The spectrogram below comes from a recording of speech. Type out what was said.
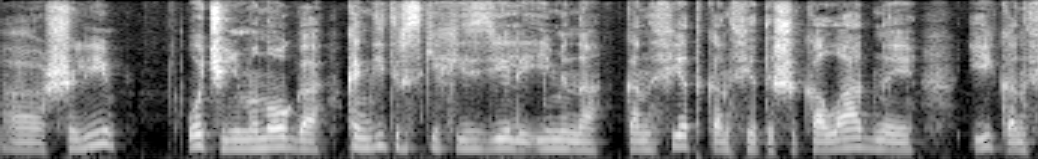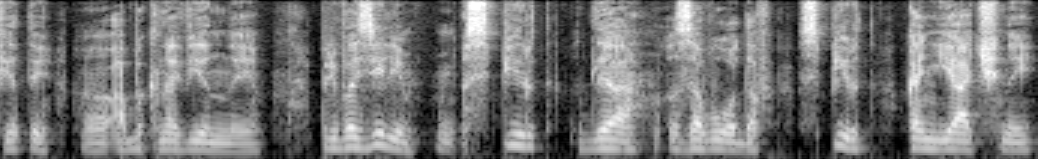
э, шли очень много кондитерских изделий, именно конфет, конфеты шоколадные и конфеты э, обыкновенные. Привозили спирт для заводов, спирт коньячный,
